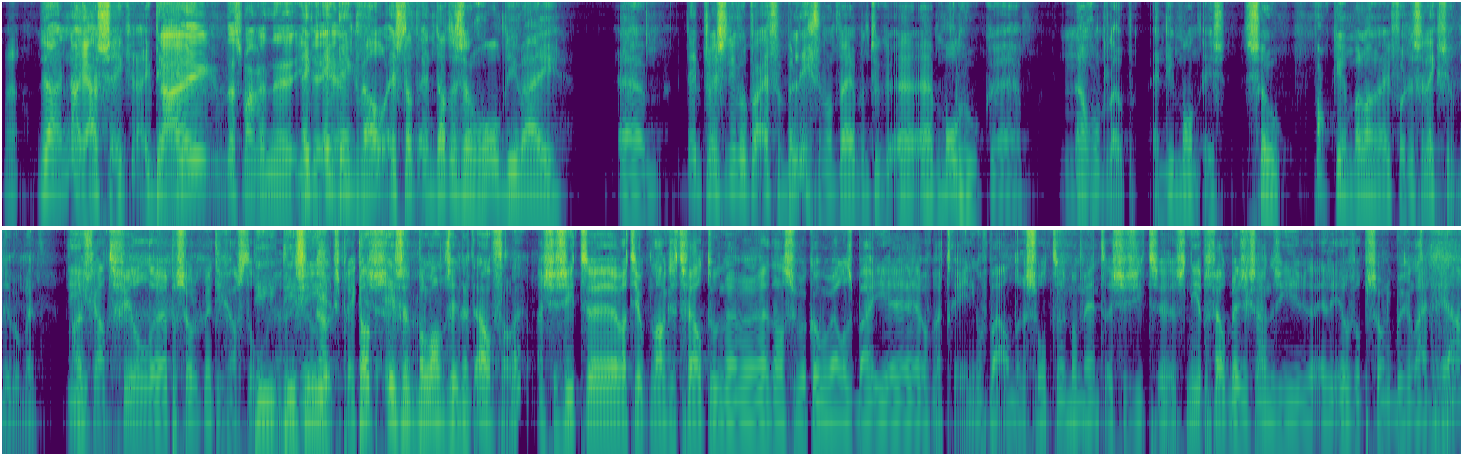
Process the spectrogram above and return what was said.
ja. ja, nou ja, zeker. Ik denk, Nou, ik, dat is maar een eh, idee. ik, denk wel, is dat, en dat is een rol die wij, ehm dit tenminste, die wil ik wel even belichten, want wij hebben natuurlijk eh eh, Molhoek eh, Mhm. daar rondlopen. En die man is zo fucking belangrijk voor de selectie op dit moment. Die Als- gaat veel eh, persoonlijk met die gasten Die, om. die eh, zie je, dat is het balans in het elftal, hè? Als je ziet eh, wat hij ook langs het veld doen hebben, dan we komen wel eens bij, of bij training of bij andere soorten momenten. Als je ziet, ze niet op het veld bezig zijn, dan zie je heel veel persoonlijk begeleiding. Ja.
